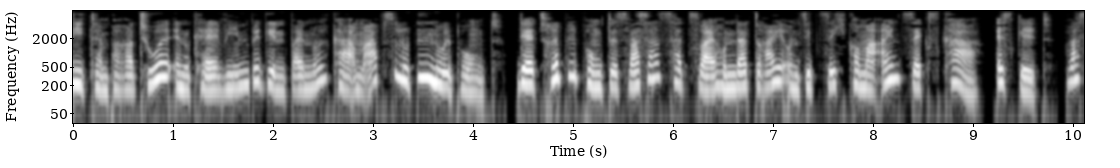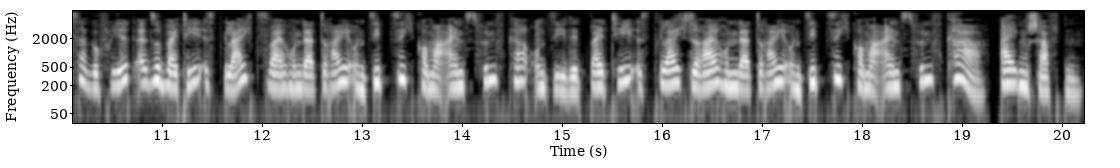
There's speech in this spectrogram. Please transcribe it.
die Temperatur in Kelvin beginnt bei 0 K am absoluten Nullpunkt. Der Trippelpunkt des Wassers hat 273,16 K. Es gilt, Wasser gefriert also bei T ist gleich 273,15 K und siedet bei T ist gleich 373,15 K. Eigenschaften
